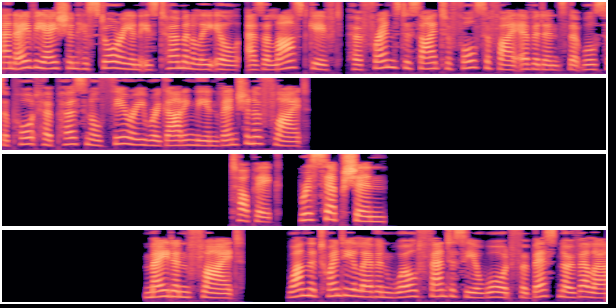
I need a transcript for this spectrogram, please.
An aviation historian is terminally ill. As a last gift, her friends decide to falsify evidence that will support her personal theory regarding the invention of flight. Topic: Reception. Maiden Flight won the 2011 World Fantasy Award for Best Novella,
